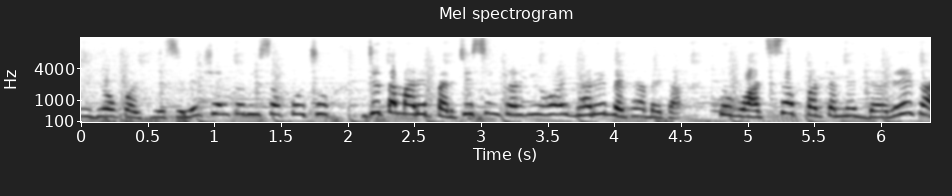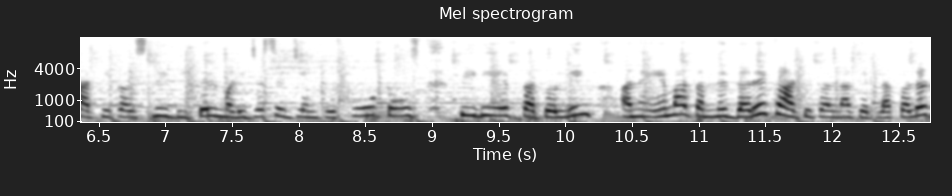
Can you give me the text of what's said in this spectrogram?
વીડિયો કોલ થ્રુ સિલેક્શન કરી શકો છો. જો તમારે પરચેસિંગ કરવી હોય, ઘરે બેઠા બેઠા, તો વોટ્સઅપ પર તમને દરેક આર્ટિકલ્સની ડિટેલ મળી જશે, જેમ કે ફોટોઝ પીડીએફ કાં તો લિંક અને એમાં તમને દરેક આર્ટિકલના કેટલા કલર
